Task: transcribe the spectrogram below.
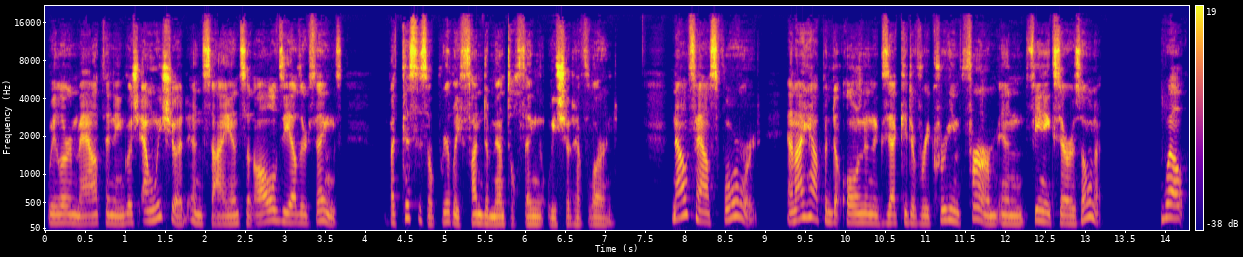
we learn math and English, and we should, and science and all of the other things. But this is a really fundamental thing that we should have learned. Now, fast forward, and I happen to own an executive recruiting firm in Phoenix, Arizona. Well,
